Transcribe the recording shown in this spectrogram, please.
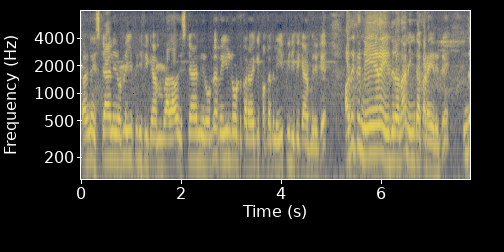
பாருங்க ஸ்டான்லி ரோட்ல இபிடிபி கேம்ப் அதாவது ஸ்டான்லி ரோட்ல ரயில் ரோடு கடைக்கு பக்கத்தில் இபிடிபி கேம்ப் இருக்கு. அதுக்கு நேர எதிராக தான் இந்த கடை இருக்கு. இந்த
